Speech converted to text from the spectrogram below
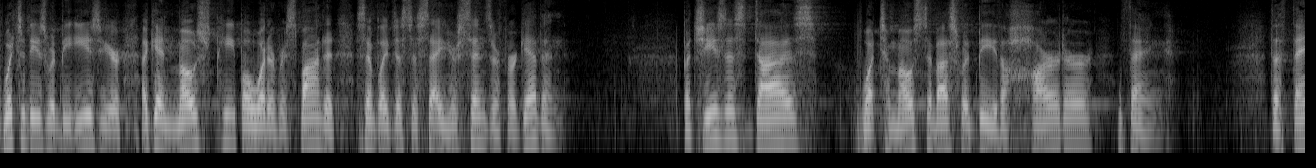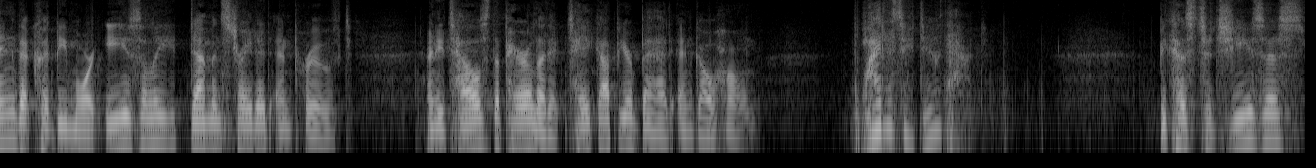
which of these would be easier? Again, most people would have responded simply just to say, Your sins are forgiven. But Jesus does what to most of us would be the harder thing, the thing that could be more easily demonstrated and proved. And he tells the paralytic, Take up your bed and go home. Why does he do that? Because to Jesus,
